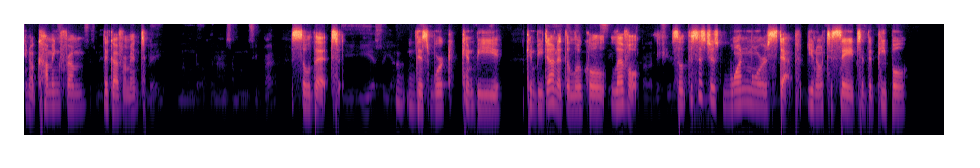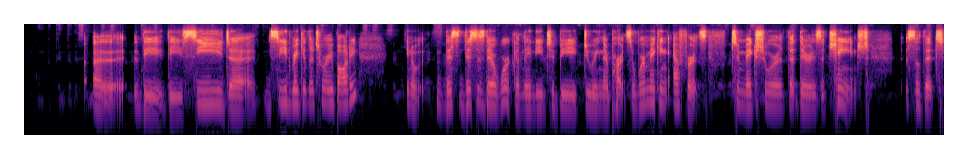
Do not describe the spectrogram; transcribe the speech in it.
you know coming from the government so that this work can be can be done at the local level so this is just one more step, you know, to say to the people, uh, the the seed uh, seed regulatory body, you know, this this is their work and they need to be doing their part. So we're making efforts to make sure that there is a change so that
